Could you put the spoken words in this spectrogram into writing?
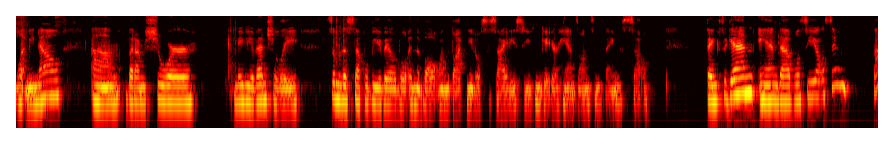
let me know. Um, but I'm sure maybe eventually some of this stuff will be available in the vault on the Black Needle Society so you can get your hands on some things. So thanks again, and uh, we'll see you all soon. Bye!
